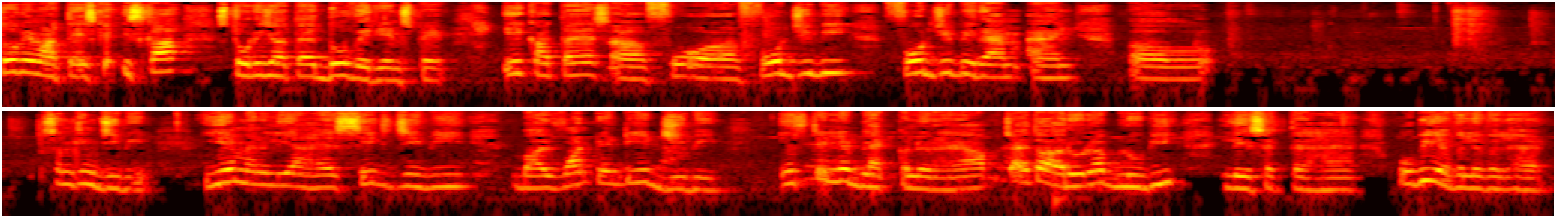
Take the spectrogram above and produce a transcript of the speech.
तो भी मारते हैं, इसका इसका स्टोरेज आता है दो वेरिएंट्स पे। एक आता है four GB four GB RAM and something GB ये मैंने लिया है six GB by one twenty eight GB interstellar black colour है। आप चाहे तो अरोरा ब्लू भी ले सकते हैं। वो भी अवेलेबल है।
